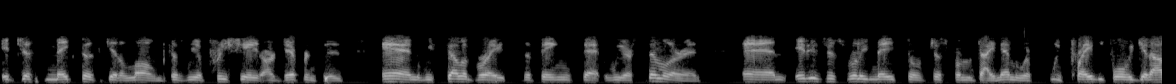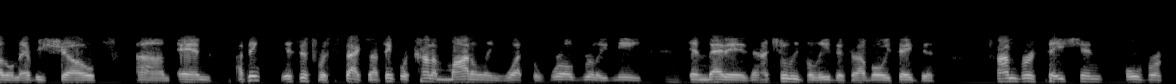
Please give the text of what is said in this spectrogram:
it just makes us get along because we appreciate our differences and we celebrate the things that we are similar in. And it is just really made sort of just from dynamic where we pray before we get out on every show. Um, and I think it's just respect. I think we're kind of modeling what the world really needs. And that is, and I truly believe this, and I've always said this conversation over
